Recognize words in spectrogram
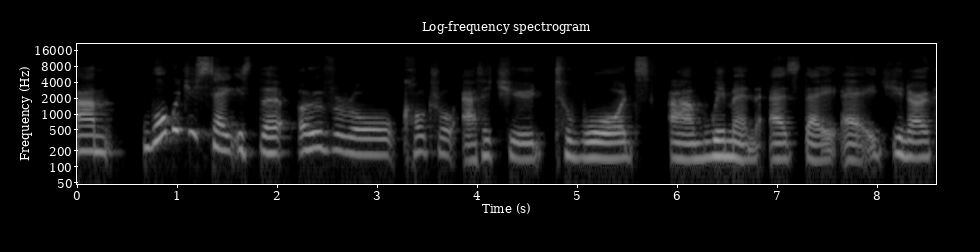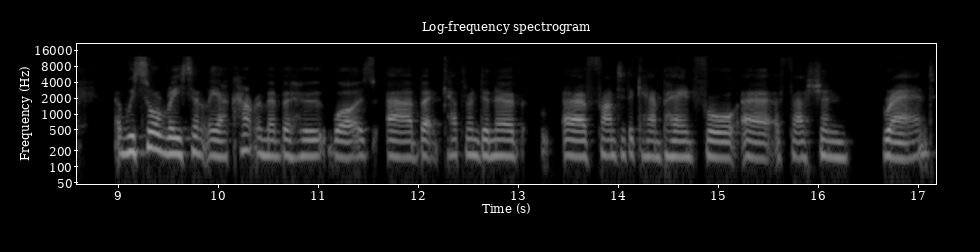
Um, what would you say is the overall cultural attitude towards um, women as they age? You know, we saw recently, I can't remember who it was, uh, but Catherine Deneuve uh, fronted a campaign for uh, a fashion brand.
